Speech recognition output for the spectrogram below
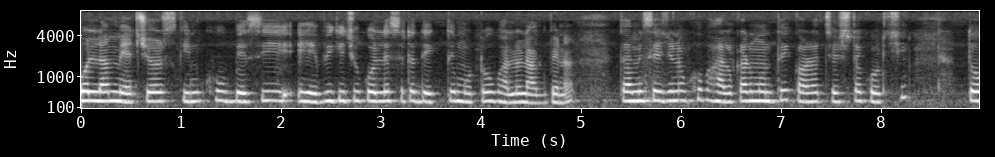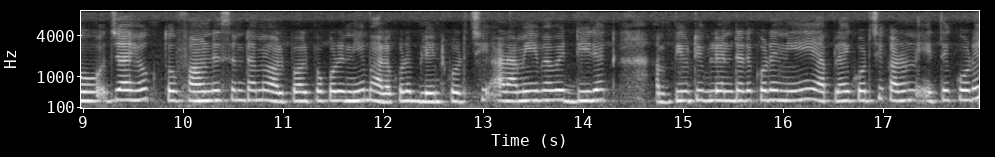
বললাম ম্যাচিওর স্কিন খুব বেশি হেভি কিছু করলে সেটা দেখতে মোটেও ভালো লাগবে না। তো আমি সেই জন্য খুব হালকার মধ্যেই করার চেষ্টা করছি। তো যাই হোক, তো ফাউন্ডেশনটা আমি অল্প অল্প করে নিয়ে ভালো করে ব্লেন্ড করছি। আর আমি এইভাবে ডিরেক্ট বিউটি ব্লেন্ডারে করে নিয়েই অ্যাপ্লাই করছি, কারণ এতে করে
